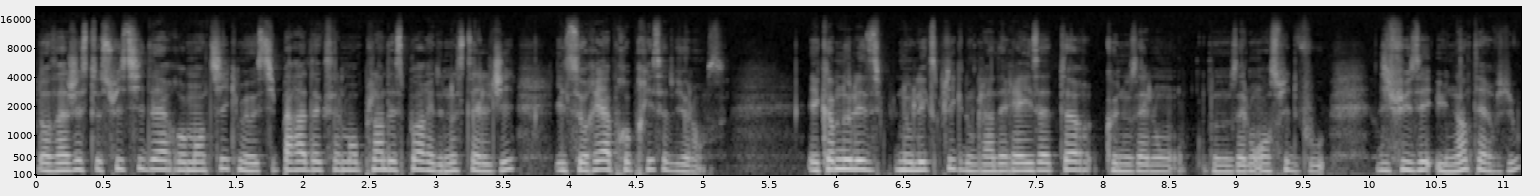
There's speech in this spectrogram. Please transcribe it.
dans un geste suicidaire, romantique, mais aussi paradoxalement plein d'espoir et de nostalgie, ils se réapproprient cette violence. Et comme nous l'explique donc l'un des réalisateurs que dont nous allons ensuite vous diffuser une interview,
